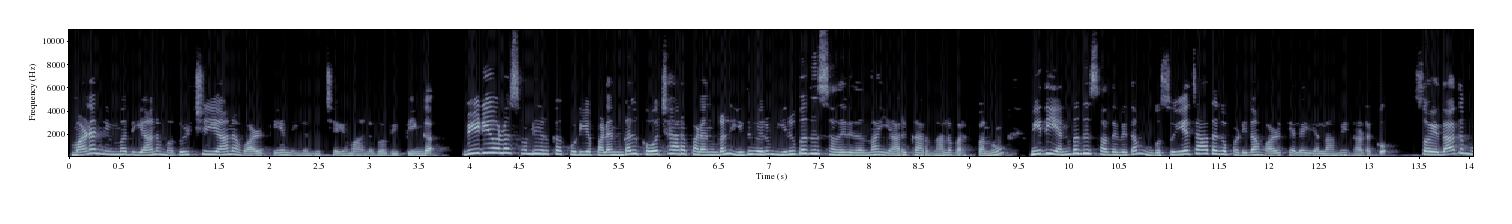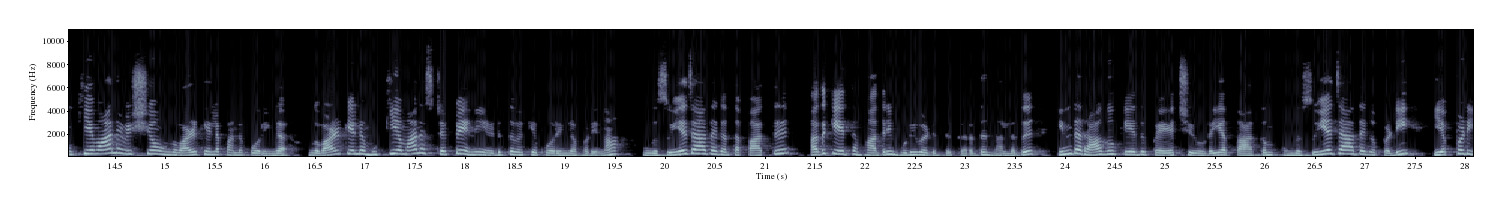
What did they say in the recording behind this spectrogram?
மன நிம்மதியான மகிழ்ச்சியான வாழ்க்கையை நீங்கள் நிச்சயமாக அனுபவிப்பீங்க. வீடியோவில் சொல்லியிருக்கக்கூடிய பலன்கள் கோச்சார பலன்கள் இது வெறும் இருபது சதவீதம் தான் யாருக்காக இருந்தாலும் ஒர்க் பண்ணும். மீதி எண்பது சதவீதம் உங்கள் சுயஜாதகப்படி தான் வாழ்க்கையில் எல்லாமே நடக்கும். ஸோ ஏதாவது முக்கியமான விஷயம் உங்கள் வாழ்க்கையில் பண்ண போகிறீங்க உங்கள் வாழ்க்கையில் முக்கியமான ஸ்டெப்பே நீ எடுத்து வைக்க போகிறீங்க அப்படின்னா உங்கள் சுயஜாதகத்தை பார்த்து அதுக்கேற்ற மாதிரி முடிவெடுத்துக்கிறது நல்லது. இந்த ராகு கேது பெயர்ச்சியுடைய தாக்கம் உங்கள் சுயஜாதகப்படி எப்படி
